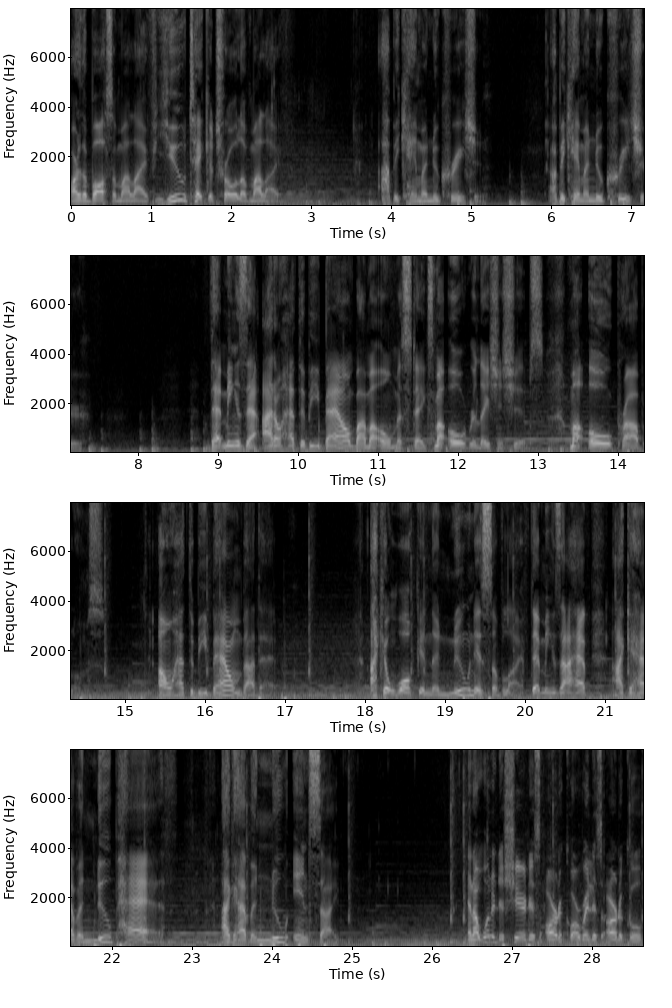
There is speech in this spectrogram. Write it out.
are the boss of my life. You take control of my life. I became a new creation. I became a new creature. That means that I don't have to be bound by my old mistakes, my old relationships, my old problems. I don't have to be bound by that. I can walk in the newness of life. That means I have I can have a new path. I can have a new insight. And I wanted to share this article. I read this article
